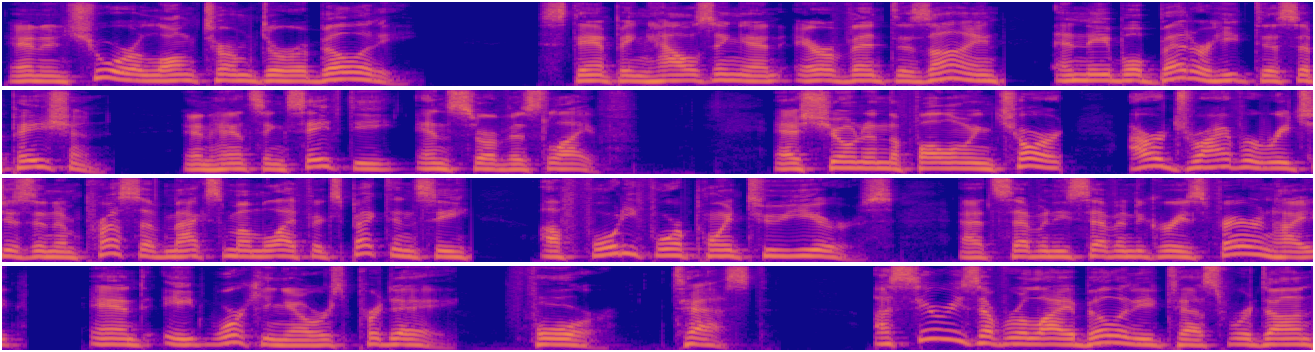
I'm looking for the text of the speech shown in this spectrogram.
and ensure long term durability. Stamping housing and air vent design enable better heat dissipation, enhancing safety and service life. As shown in the following chart, our driver reaches an impressive maximum life expectancy of 44.2 years at 77 degrees Fahrenheit and 8 working hours per day. 4. Test. A series of reliability tests were done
